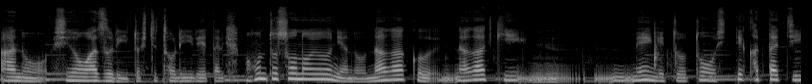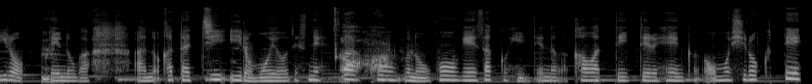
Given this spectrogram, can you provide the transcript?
あの篠ワズリーとして取り入れたり、まあ、本当そのようにあの長く長き年月を通して形色っていうのが、うん、あの形色模様ですね。がこの工芸作品っていうのが変わっていってる変化が面白くて、うん、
